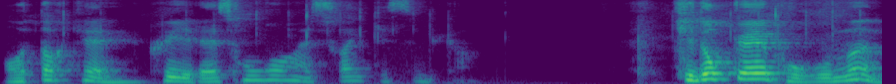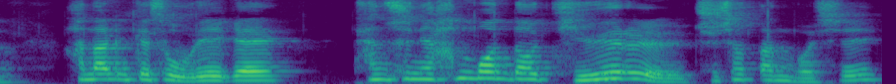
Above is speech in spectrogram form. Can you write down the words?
어떻게 그 일에 성공할 수가 있겠습니까? 기독교의 복음은 하나님께서 우리에게 단순히 한 번 더 기회를 주셨다는 것이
